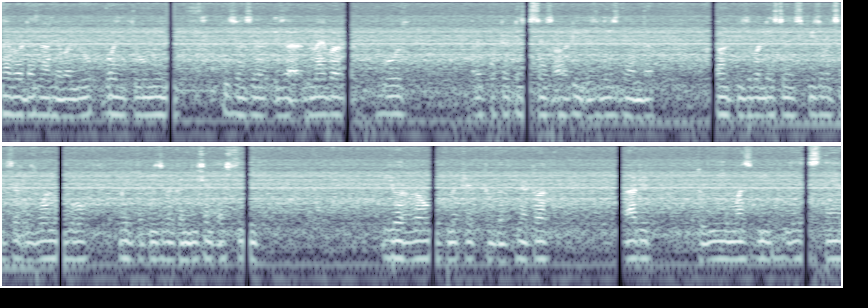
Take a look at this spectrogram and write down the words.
neighbor does not have a loop going through me. Feasible is a neighbor whose reported distance RD is less than the current feasible distance. Feasible successor is one who meet the feasible condition FC. Your route metric to the network added to me must be less than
